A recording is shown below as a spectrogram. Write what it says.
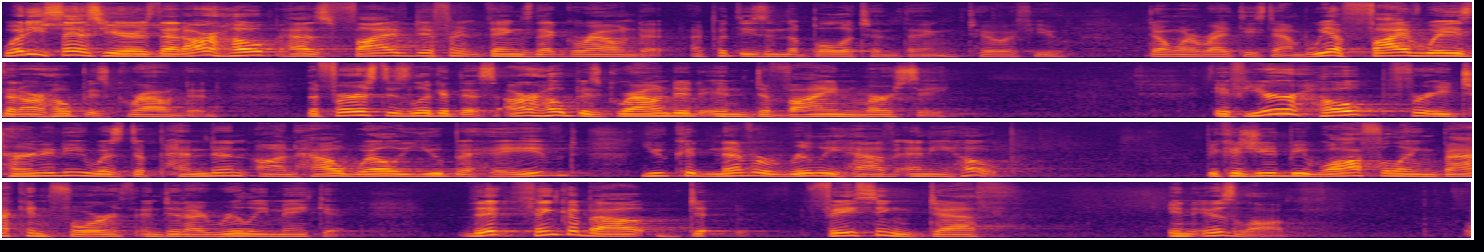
what he says here is that our hope has five different things that ground it. I put these in the bulletin thing too, if you don't want to write these down. But we have five ways that our hope is grounded. The first is look at this our hope is grounded in divine mercy. If your hope for eternity was dependent on how well you behaved, you could never really have any hope because you'd be waffling back and forth and did I really make it? Think about facing death in Islam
